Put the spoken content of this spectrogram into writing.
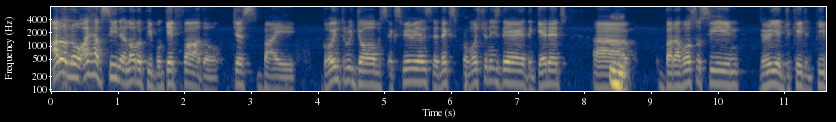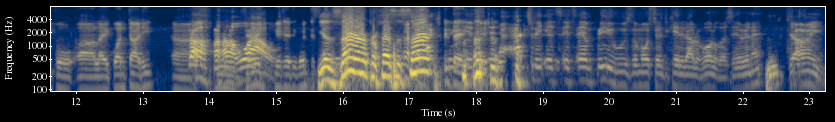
I don't know. I have seen a lot of people get far though, just by going through jobs, experience. The next promotion is there, they get it. Uh, But I've also seen very educated people uh, like Wantali. Uh, Oh, who are very wow. educated, went to Yes, sir, Professor Sir. Actually, it's, actually, it's it's MP who's the most educated out of all of us here, isn't it? Do you know what I mean?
